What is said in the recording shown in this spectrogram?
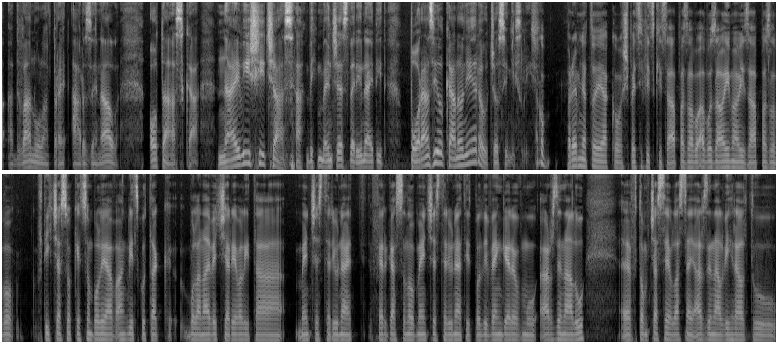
a 2-0 pre Arsenal. Otázka. Najvyšší čas, aby Manchester United porazil kanonierov? Čo si myslíš? Ako pre mňa to je ako špecifický zápas alebo, alebo zaujímavý zápas, lebo v tých časoch, keď som bol ja v Anglicku, tak bola najväčšia rivalita Manchester United, Fergusonov Manchester United pod Wengerovmu Arsenalu. E, v tom čase vlastne Arsenal vyhral tú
